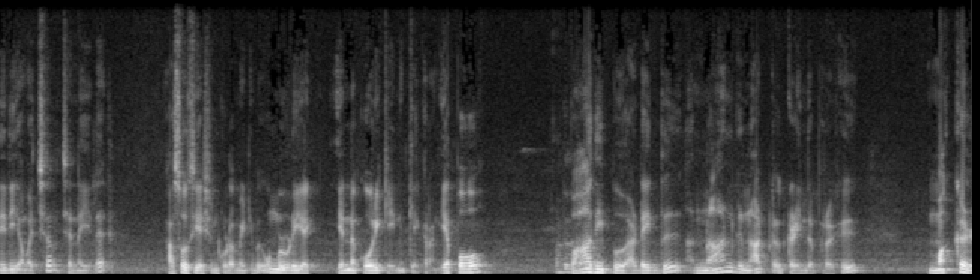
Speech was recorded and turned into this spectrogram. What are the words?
நிதி அமைச்சர் சென்னையில் அசோசியேஷன் கூட மீட்டிங் போய் உங்களுடைய என்ன கோரிக்கைன்னு கேட்குறாங்க எப்போது பாதிப்பு அடைந்து நான்கு நாட்கள் கழிந்த பிறகு மக்கள்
